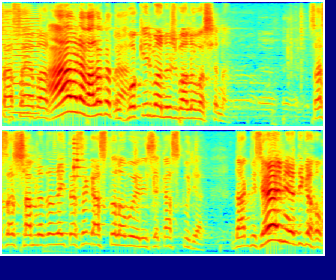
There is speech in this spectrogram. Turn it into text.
চাচায় আবার আ ভালো কথা। ফকির মানুষ ভালোবাসে না। চাচার সামনে তো যাইতেছে গাছতলা বই রইছে কাজ করিয়া ডাক দিছে এই মেয়ে দিকে হোক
